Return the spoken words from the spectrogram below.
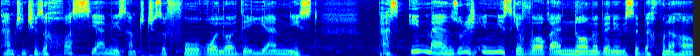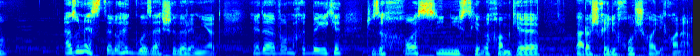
همچین چیز خاصی هم نیست همچین چیز فوق العاده ای هم نیست. پس این منظورش این نیست که واقعا نامه بنویسه به خونه ها؟ از اون اصطلاح گذشته داره میاد. یعنی در واقع می‌خواد بگه که چیز خاصی نیست که بخوام که براش خیلی خوشحالی کنم.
